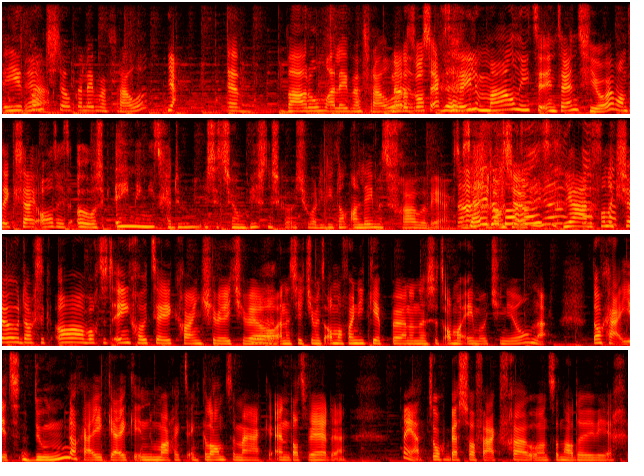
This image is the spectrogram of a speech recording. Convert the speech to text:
En je Ja. coacht ook alleen maar vrouwen? Ja. En waarom alleen maar vrouwen? Nou, dat was echt helemaal niet de intentie hoor. Want ik zei altijd: Oh, als ik één ding niet ga doen, is het zo'n business coach worden die dan alleen met vrouwen werkt. En Zei je dan dat zo- altijd? Ja, dat vond ik zo. Dacht ik: Oh, wordt het één groot theekrantje, weet je wel. Ja. En dan zit je met allemaal van die kippen en dan is het allemaal emotioneel. Nou, dan ga je het doen. Dan ga je kijken in de markt en klanten maken. En dat werden, nou ja, toch best wel vaak vrouwen. Want dan hadden we weer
